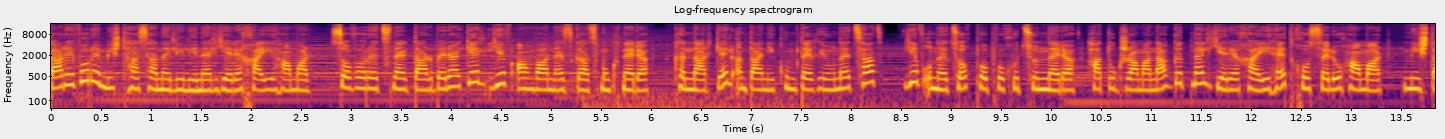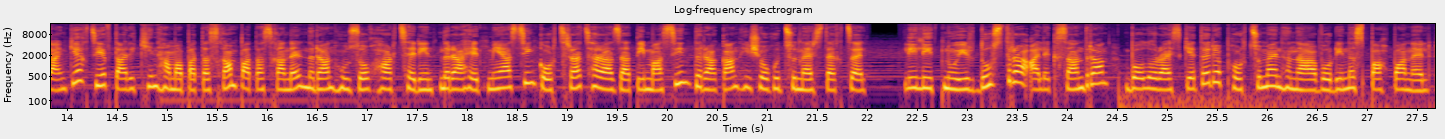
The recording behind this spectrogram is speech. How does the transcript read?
Կարևոր է միշտ հասանելի լինել երեխայի համար, սովորեցնել տարբերակել եւ անվանել զգացմունքները, քննարկել ընտանիքում տեղի ունեցած եւ ունեցող փոփոխությունները, հատուկ ժամանակ գտնել երեխայի հետ խոսելու համար, միշտ անկեղծ եւ տարիքին համապատասխան պատասխանել նրան հուզող հարցերին, նրա հետ միասին կորցրած հարազատի մասին դրական հիշողություններ ստեղծել։ Լիլիթն ու իր դուստրը Ալեքսանդրան բոլոր այս կետերը փորձում են հնարավորինս պահպանել։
